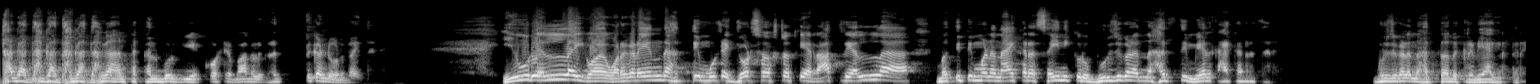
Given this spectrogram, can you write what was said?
ಧಗ ಧಗ ಧಗ ಧಗ ಅಂತ ಕಲಬುರ್ಗಿಯ ಕೋಟೆ ಬಾಗಿಲಿಗೆ ಹತ್ಕೊಂಡು ಉರಿದೈತೆ ಇವರೆಲ್ಲ ಈಗ ಹೊರಗಡೆಯಿಂದ ಹತ್ತಿ ಮೂಟೆ ಜೋಡಿಸೋಷ್ಟೊತ್ತಿಗೆ ರಾತ್ರಿ ಎಲ್ಲ ಮತ್ತಿ ತಿಮ್ಮಣ್ಣ ನಾಯಕರ ಸೈನಿಕರು ಬುರುಜುಗಳನ್ನು ಹತ್ತಿ ಮೇಲೆ ಕಾಯ್ಕೊಂಡಿರ್ತಾರೆ. ಬುರುಜುಗಳನ್ನು ಹತ್ತೋದಕ್ಕೆ ರೆಡಿಯಾಗಿರ್ತಾರೆ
